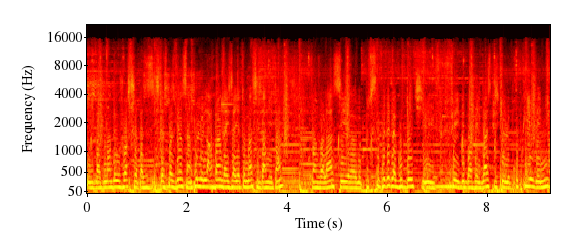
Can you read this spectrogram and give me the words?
Il va demander aux joueurs si ça, passe- si ça se passe bien. C'est un peu le larbin d'Isaiah Thomas ces derniers temps. Enfin voilà, c'est euh, ce serait peut-être la goutte d'eau qui fait déborder le vase puisque le proprio des Knicks,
